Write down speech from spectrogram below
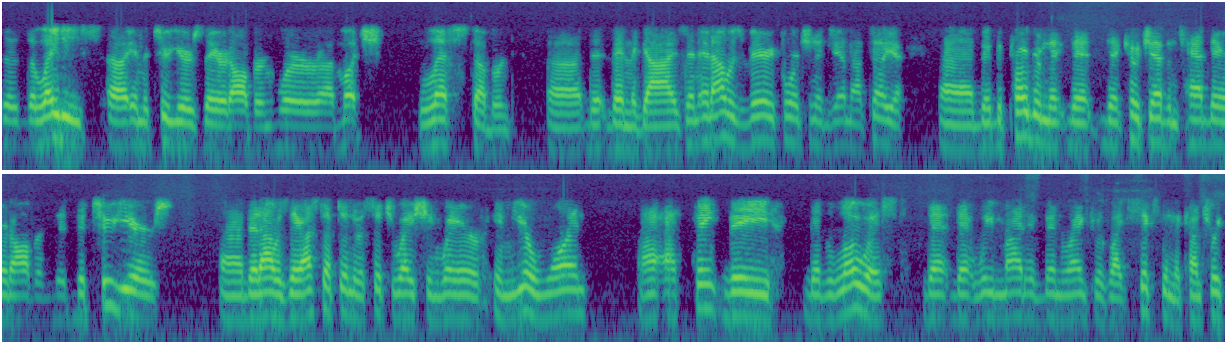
the the ladies uh, in the two years there at Auburn were uh, much less stubborn uh, th- than the guys, and and I was very fortunate, Jim. I'll tell you, uh, the the program that, that that Coach Evans had there at Auburn, the, the two years uh, that I was there, I stepped into a situation where in year one, I, I think the the lowest that that we might have been ranked was like sixth in the country.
